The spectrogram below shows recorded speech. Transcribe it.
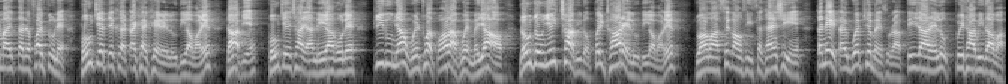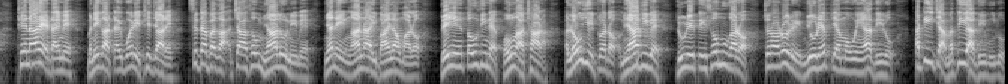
MI35 တို့နဲ့ဘုံကျဲပစ်ခတ်တိုက်ခိုက်ခဲ့တယ်လို့သိရပါတယ်ဒါအပြင်ဘုံကျဲချရာနေရာကိုလည်းပြည်သူများဝင်ထွက်သွားလာခွင့်မရအောင်လုံခြုံရေးချပြီးတော့ပိတ်ထားတယ်လို့သိရပါတယ်ရွာမှာစစ်ကောင်စီစခန်းရှိရင်တနေ့တိုက်ပွဲဖြစ်မယ်ဆိုတာသိကြတယ်လို့တွေးထားပြီးသားပါထင်ထားတဲ့အတိုင်းပဲမနေ့ကတိုက်ပွဲတွေဖြစ်ကြတယ်စစ်တပ်ဘက်ကအကြဆုံးများလို့နေမယ်ညနေ9နာရီပိုင်းလောက်မှာတော့ လေရင်3စီးနဲ့ဘုံလာချတာအလုံးကြီးတွက်တော့အများကြီးပဲလူတွေတေဆုံးမှုကတော့ကျွန်တော်တို့တွေမျိုးထဲပြန်မဝင်ရသေးလို့အတိအကျမသိရသေးဘူးလို့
